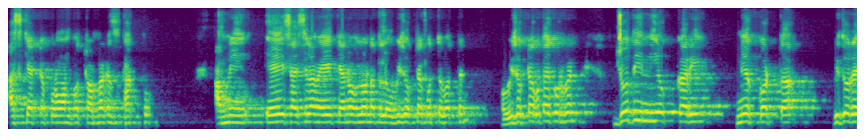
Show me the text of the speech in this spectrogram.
আজকে একটা প্রমাণপত্র আপনার কাছে থাকতো? আপনি এই চাইছিলাম, এই কেন হলো না, তাহলে অভিযোগটা করতে পারতেন। অভিযোগটা কোথায় করবেন? যদি নিয়োগকারী, নিয়োগকর্তা ভিতরে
